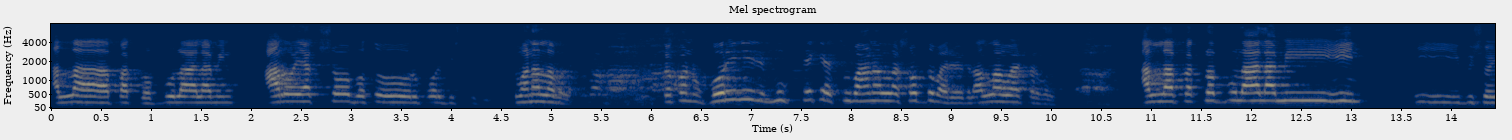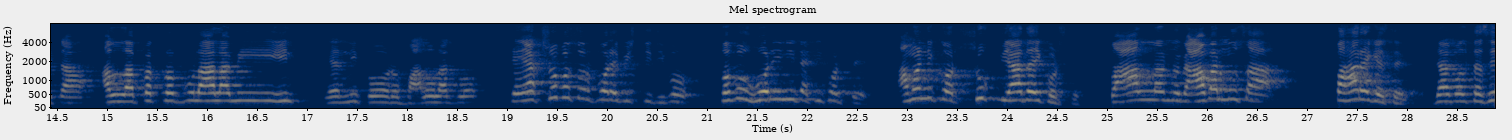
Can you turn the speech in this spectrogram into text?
আল্লাহ পাক রব্বুল আলামিন আরও একশো বছর পর বৃষ্টি দিবে। সুবহানাল্লাহ বলে। তখন হরিণীর মুখ থেকে সুবহানাল্লাহ শব্দ বাইরে হয়ে গেল। আল্লাহু আকবার বলে। আল্লাহ পাক রব্বুল আলামিন, এই বিষয়টা আল্লাহ পাক আলামিন এর নিকট ভালো লাগল যে একশো বছর পরে বৃষ্টি দিব, তবু হরিণীটা কি করছে? আমার নিকট শুক্রিয়া আদায় করছে। তো আল্লাহ নবী আবার মুসা পাহাড়ে গেছেন, যা বলতেছে,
